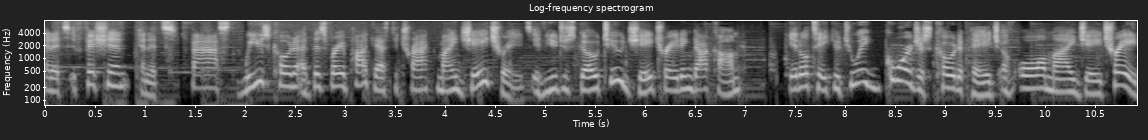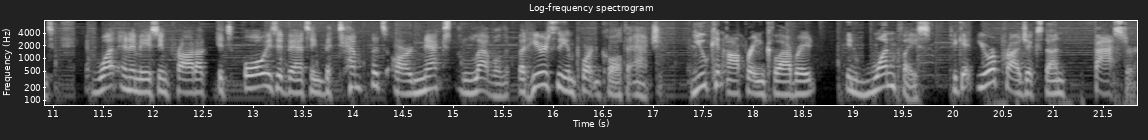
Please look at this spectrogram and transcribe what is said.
And it's efficient and it's fast. We use Coda at this very podcast to track my J trades. If you just go to jtrading.com it'll take you to a gorgeous Coda page of all my J trades. What an amazing product. It's always advancing. The templates are next level. But here's the important call to action. You can operate and collaborate in one place to get your projects done faster.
